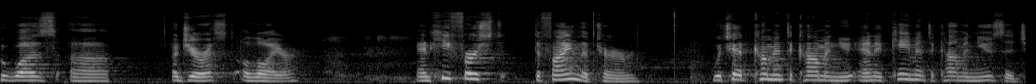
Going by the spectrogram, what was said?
who was uh, a jurist, a lawyer, and he first defined the term, which had come into common, and it came into common usage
